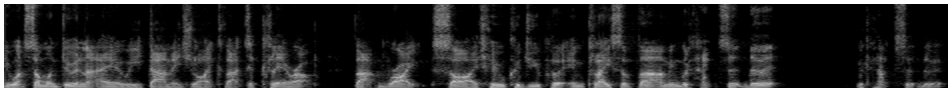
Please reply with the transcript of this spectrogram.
you want someone doing that AoE damage like that to clear up that right side. Who could you put in place of that? I mean, would Hatsit do it? Would Hatsit do it?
